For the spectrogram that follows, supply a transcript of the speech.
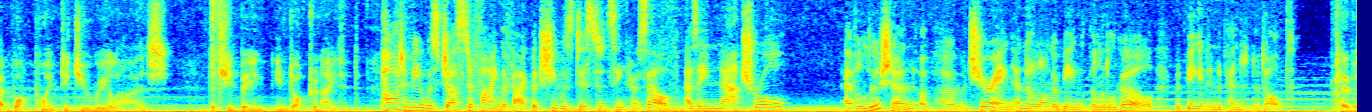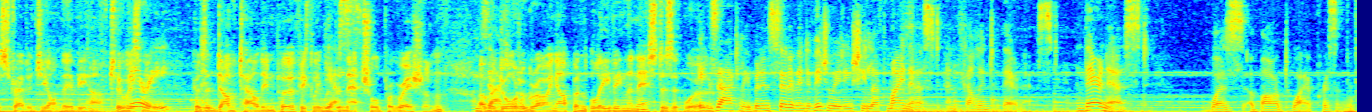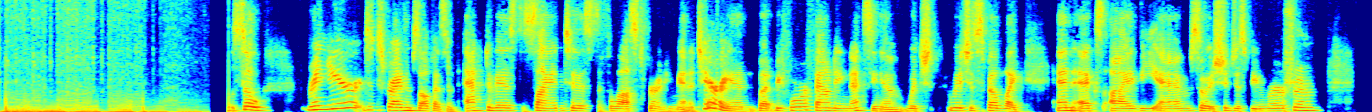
At what point did you realize that she'd been indoctrinated? Part of me was justifying the fact that she was distancing herself as a natural evolution of her maturing and no longer being the little girl, but being an independent adult. Clever strategy on their behalf, too, isn't Very. it? Because it dovetailed in perfectly with Yes. the natural progression of a daughter growing up and leaving the nest, as it were. Exactly, but instead of individuating, she left my nest and fell into their nest. And their nest was a barbed wire prison. So Raniere described himself as an activist, a scientist, a philosopher, and humanitarian. But before founding NXIVM, which which is spelled like N X I V M, so it should just be Mersham,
